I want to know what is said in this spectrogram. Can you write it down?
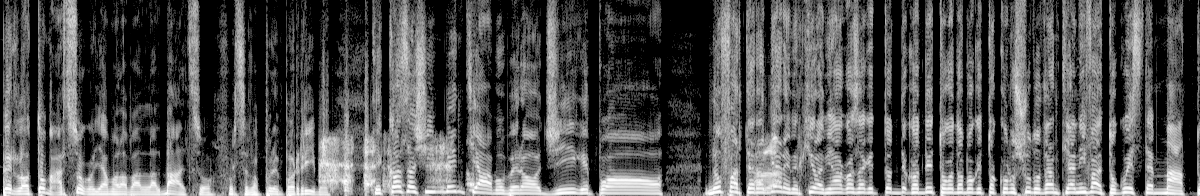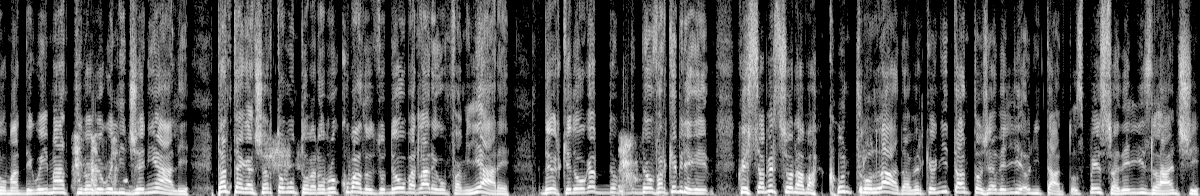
per l'8 marzo cogliamo la palla al balzo, forse fa pure un po' rima. che cosa ci inventiamo per oggi che può non farti arrabbiare perché io la prima cosa che, ho detto dopo che ti ho conosciuto tanti anni fa è detto questo è matto, ma di quei matti proprio quelli geniali. Tant'è che a un certo punto mi ero preoccupato, ho devo parlare con un familiare, perché devo, devo far capire che questa persona va controllata, perché ogni tanto c'è degli, ogni tanto, spesso ha degli slanci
